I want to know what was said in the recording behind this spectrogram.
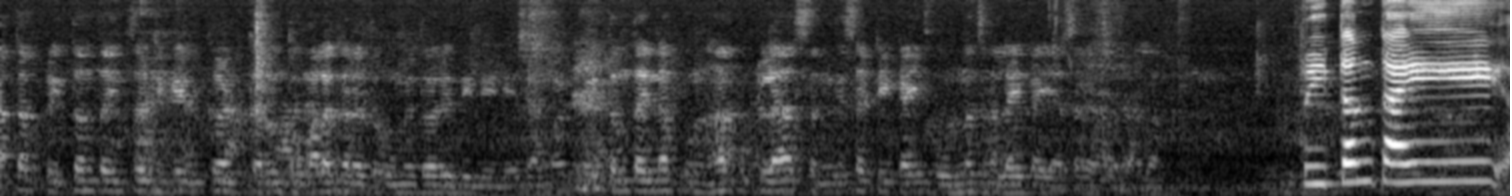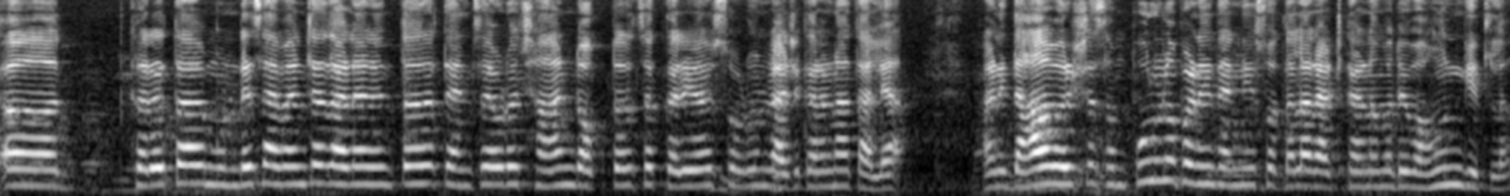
आता प्रीतमताईंचं तिकीट कट करून तुम्हाला खरं तर उमेदवारी दिलेली आहे. त्यामुळे प्रीतमताईंना पुन्हा कुठल्या संधीसाठी काही बोलणं झालंय काही असं काय झालं प्रीतमताई खरं तर मुंडे साहेबांच्या जाण्यानंतर त्यांचं एवढं छान डॉक्टरचं करिअर सोडून राजकारणात आल्या. आणि दहा वर्ष संपूर्णपणे त्यांनी स्वतःला राजकारणामध्ये वाहून घेतलं.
